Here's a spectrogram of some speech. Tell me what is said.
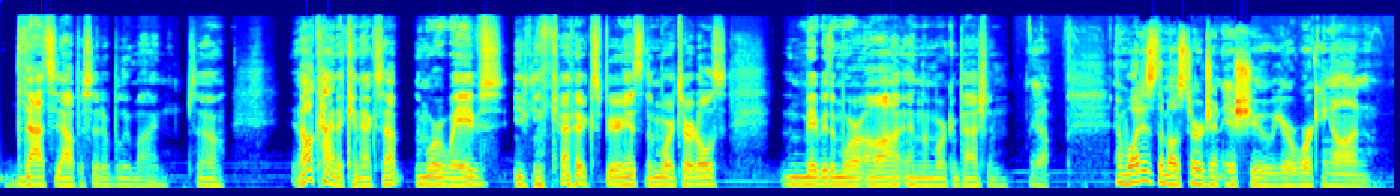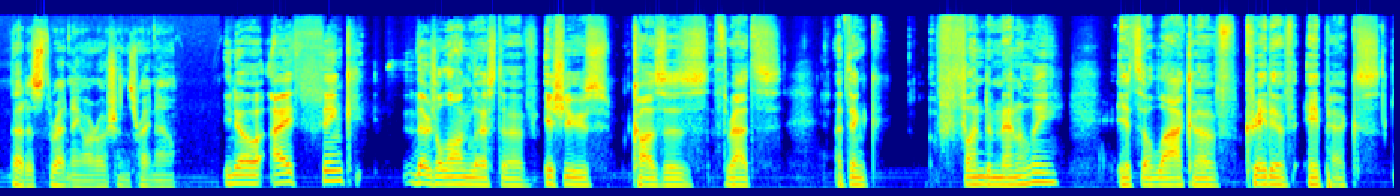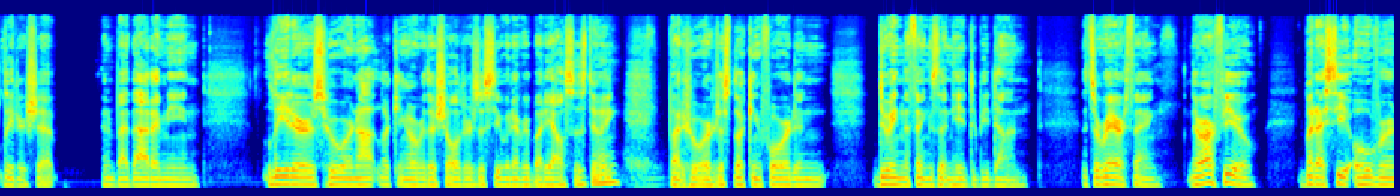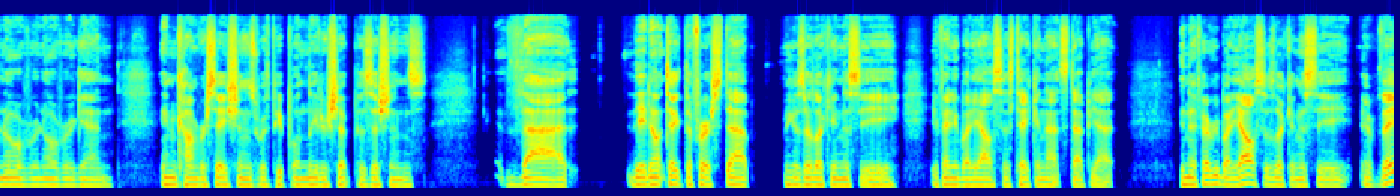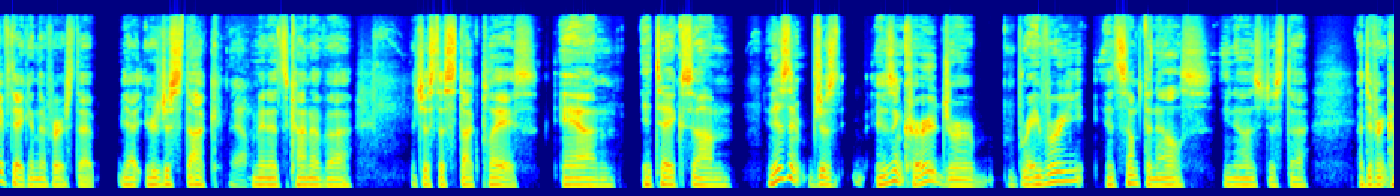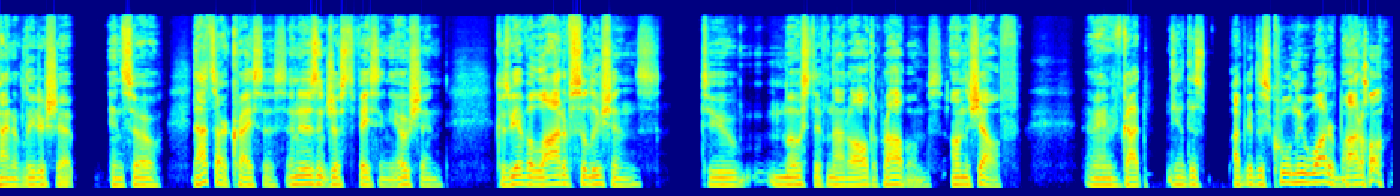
That's the opposite of blue mind. So it all kind of connects up. The more waves you can kind of experience, the more turtles, maybe the more awe and the more compassion. Yeah. And what is the most urgent issue you're working on that is threatening our oceans right now? You know, I think there's a long list of issues, causes, threats. I think fundamentally, it's a lack of creative apex leadership. And by that, I mean leaders who are not looking over their shoulders to see what everybody else is doing, but who are just looking forward and doing the things that need to be done. It's a rare thing. There are few, but I see over and over and over again in conversations with people in leadership positions that they don't take the first step because they're looking to see if anybody else has taken that step yet. And if everybody else is looking to see if they've taken the first step yet, you're just stuck. Yeah. I mean, it's kind of a, it's just a stuck place. And it takes, um, it isn't just, it isn't courage or bravery. It's something else. You know, it's just a, a different kind of leadership. And so that's our crisis. And it isn't just facing the ocean because we have a lot of solutions to most, if not all, the problems on the shelf. I mean, we've got you know this. I've got this cool new water bottle,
